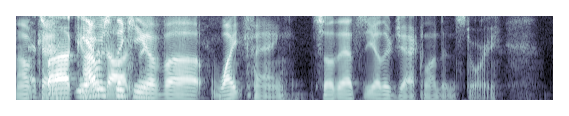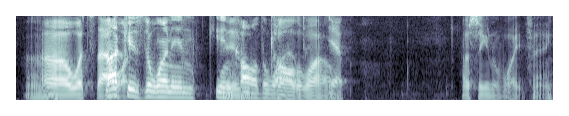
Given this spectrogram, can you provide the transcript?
Okay. That's Buck is I a was thinking name. of uh, White Fang. So that's the other Jack London story. Uh-huh. Oh, what's that? Buck one? is the one in in, In Call of the Wild. Call of the Wild. Yep. I was thinking of White Fang.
